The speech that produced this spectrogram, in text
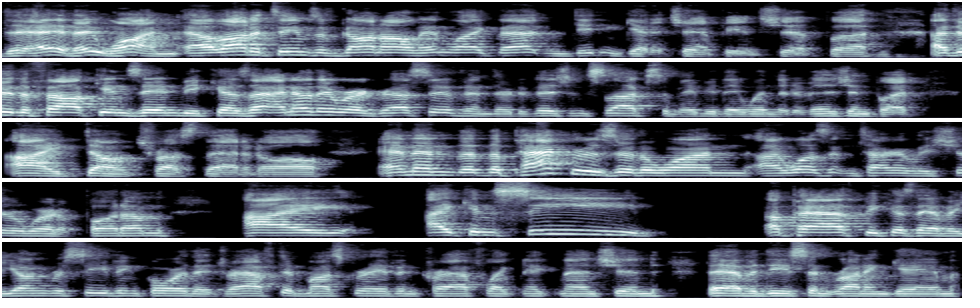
Hey, they won. A lot of teams have gone all in like that and didn't get a championship. Uh, I threw the Falcons in because I know they were aggressive and their division sucks, so maybe they win the division, but I don't trust that at all. And then the, the Packers are the one I wasn't entirely sure where to put them. I I can see a path because they have a young receiving core. They drafted Musgrave and Kraft, like Nick mentioned. They have a decent running game.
